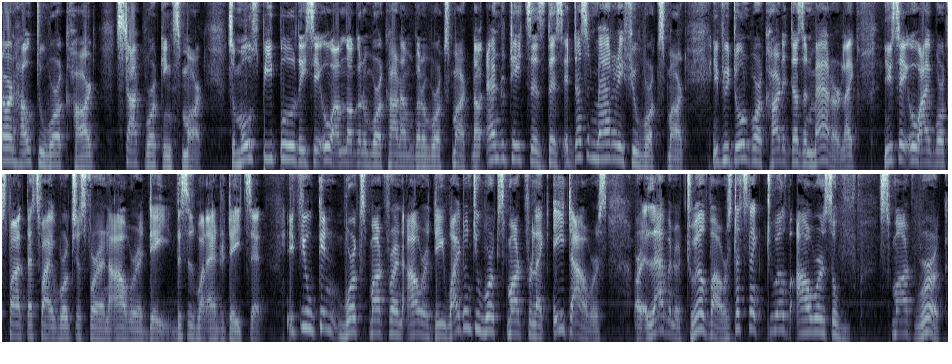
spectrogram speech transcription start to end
learn how to work hard start working smart. So most people they say oh i'm not going to work hard i'm going to work smart. Now andrew tate says this it doesn't matter if you work smart. If you don't work hard it doesn't matter. Like you say oh i work smart that's why i work just for an hour a day. This is what andrew tate said. If you can work smart for an hour a day, why don't you work smart for like 8 hours or 11 or 12 hours? That's like 12 hours of smart work.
